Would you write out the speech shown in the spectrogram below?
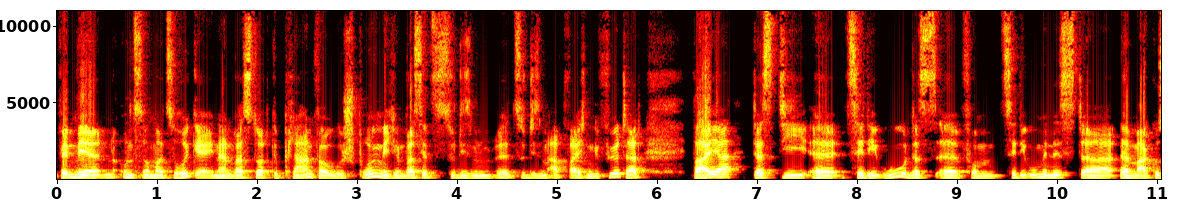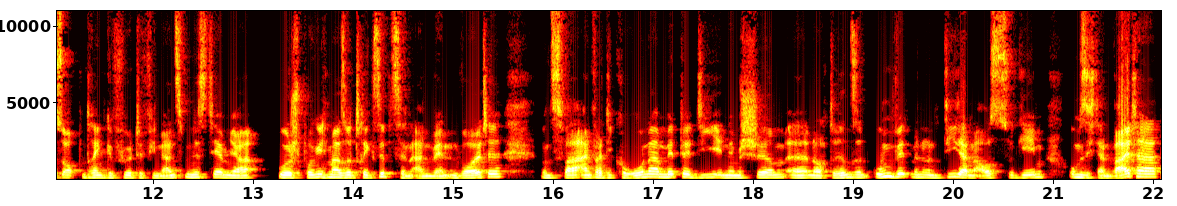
wenn wir uns nochmal zurückerinnern, was dort geplant war ursprünglich und was jetzt zu diesem, äh, zu diesem Abweichen geführt hat, war ja, dass die äh, CDU und das äh, vom CDU-Minister äh, Markus Oppentränk geführte Finanzministerium ja ursprünglich mal so Trick 17 anwenden wollte. Und zwar einfach die Corona-Mittel, die in dem Schirm äh, noch drin sind, umwidmen und die dann auszugeben, um sich dann weiter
